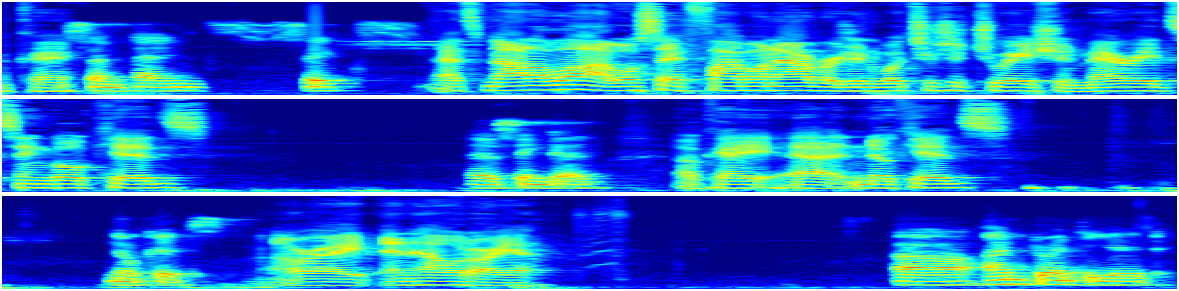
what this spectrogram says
Okay. Sometimes six. That's not a lot. We'll say five on average. And what's your situation? Married, single, kids? single. Okay. no kids. No kids. All right. And how old are you? Uh, I'm 28.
